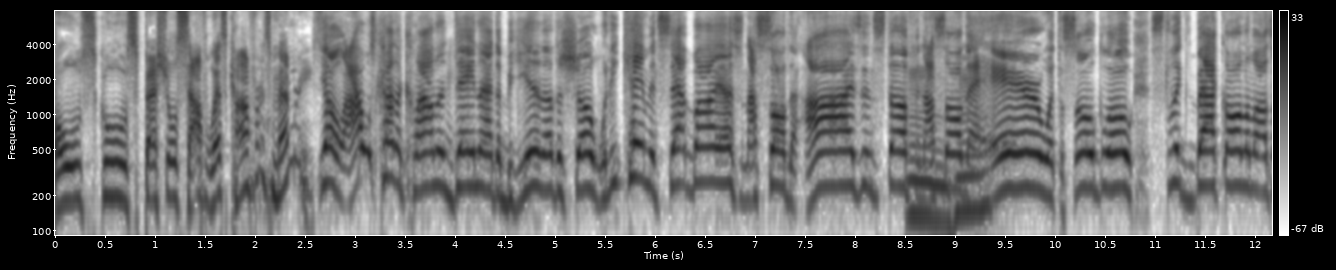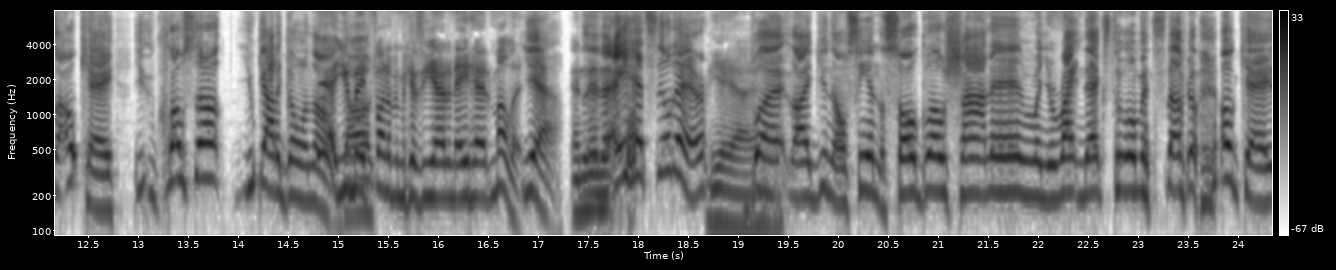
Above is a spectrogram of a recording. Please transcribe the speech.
old school special Southwest Conference memories. Yo, I was kind of clowning Dana at the beginning of the show when he came and sat by us, and I saw the eyes and stuff, and I saw the Mm-hmm. hair with the soul glow slicked back on him. I was like, okay, you close up, you got it going on. yeah, you dog. made fun of him because he had an eight head mullet. Yeah, And the, then- the eight head's still there. Yeah, but like you know, seeing the soul glow shining when you're right next to him and stuff. Like, okay,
